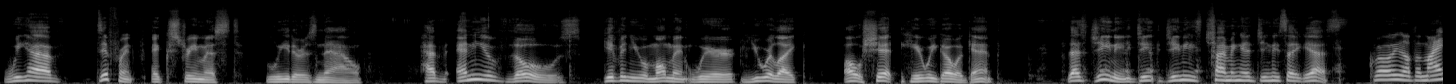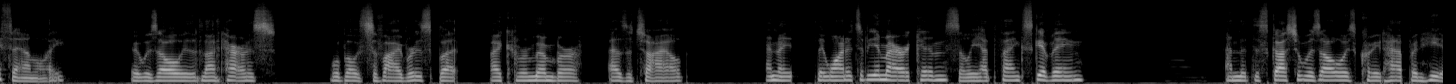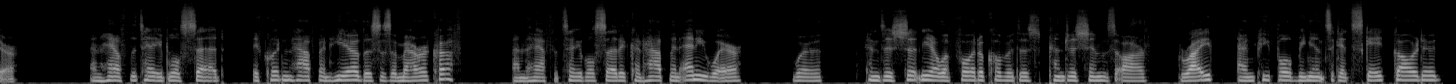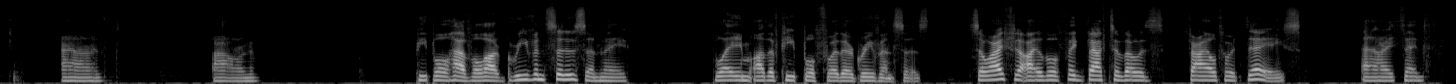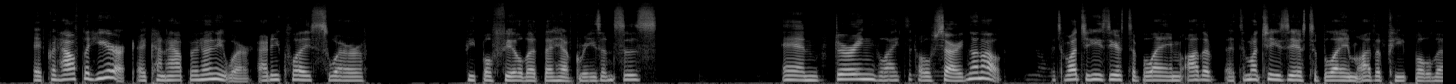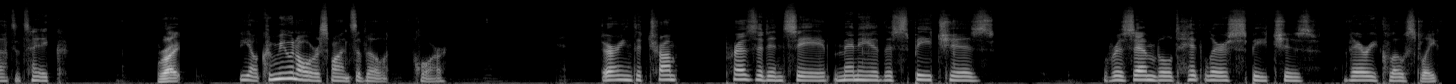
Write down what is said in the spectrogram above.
we have different extremist leaders now have any of those given you a moment where you were like oh shit here we go again that's jeannie. Je- jeannie's chiming in. Jeannie saying yes. Growing up in my family, it was always my parents were both survivors, but I can remember as a child, and they, they wanted to be American, so we had Thanksgiving, and the discussion was always, could it happen here? And half the table said, it couldn't happen here, this is America, and half the table said it could happen anywhere where condition, you know, where political conditions are right and people begin to get scapegoated. And um, people have a lot of grievances and they blame other people for their grievances. So I feel I will think back to those childhood days, and I think it could happen here. It can happen anywhere, any place where people feel that they have grievances. And during like oh sorry, No, no, it's much easier to blame other. It's much easier to blame other people than to take right you know communal responsibility for. during the Trump presidency, many of the speeches resembled Hitler's speeches very closely.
